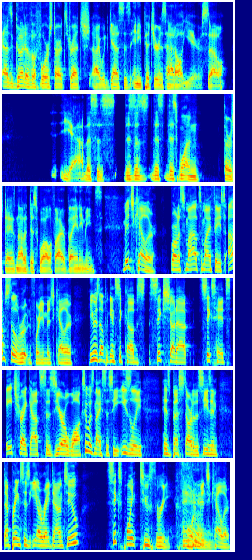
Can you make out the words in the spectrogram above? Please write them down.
as good of a four start stretch I would guess as any pitcher has had all year. So yeah, this is this is this this one Thursday is not a disqualifier by any means. Mitch Keller brought a smile to my face. I'm still rooting for you, Mitch Keller. He was up against the Cubs, six shutout, six hits, eight strikeouts to zero walks. It was nice to see easily his best start of the season. That brings his ERA down to 6.23 for Mitch Keller.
